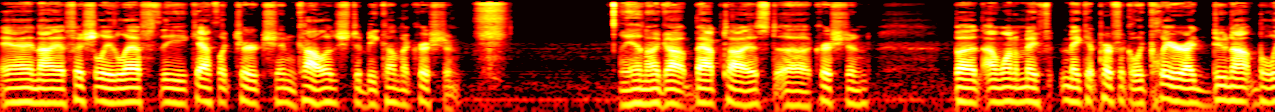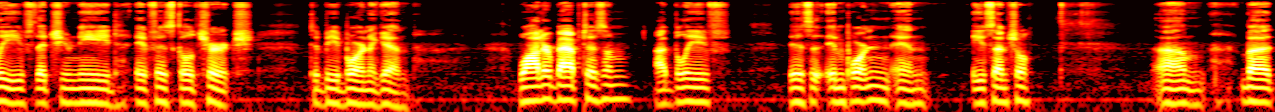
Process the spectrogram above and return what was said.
and I officially left the Catholic Church in college to become a Christian. And I got baptized uh, Christian, but I want to make make it perfectly clear. I do not believe that you need a physical church to be born again. Water baptism, I believe, is important and essential. Um, but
